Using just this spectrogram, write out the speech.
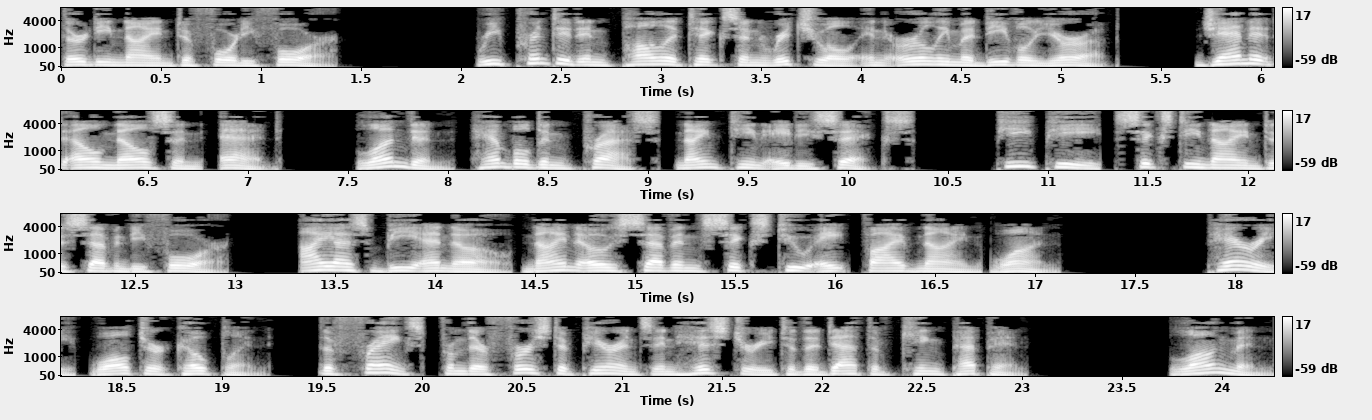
39–44. Reprinted in Politics and Ritual in Early Medieval Europe. Janet L. Nelson, ed. London, Hambledon Press, 1986. pp. 69–74. ISBN 0-907628-59-1. Perry, Walter Copeland. The Franks, From Their First Appearance in History to the Death of King Pepin. Longman,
